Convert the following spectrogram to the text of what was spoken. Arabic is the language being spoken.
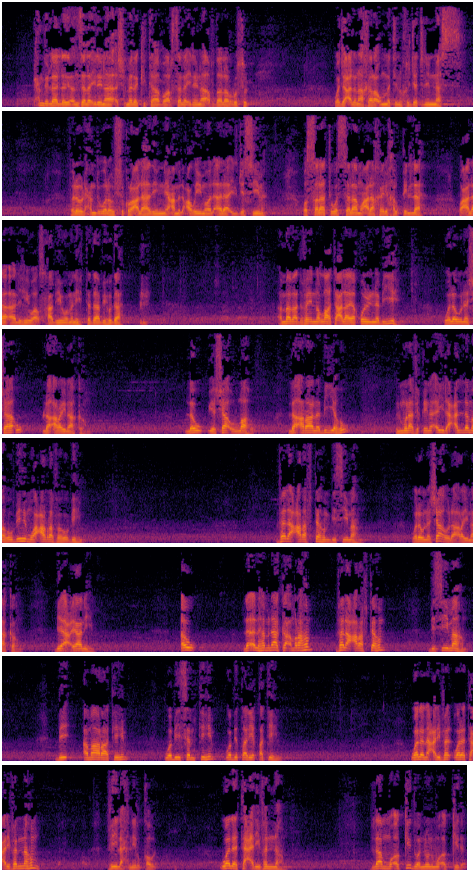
الحمد لله الذي أنزل إلينا أشمل كتاب وأرسل إلينا أفضل الرسل وجعلنا خير أمة أخرجت للناس. فله الحمد وله الشكر على هذه النعم العظيمة والآلاء الجسيمة والصلاة والسلام على خير خلق الله وعلى آله وأصحابه ومن اهتدى بهداه. أما بعد فإن الله تعالى يقول لنبيه ولو نشاء لأريناكهم. لو يشاء الله لأرى نبيه المنافقين أي لعلمه بهم وعرفه بهم. فلا عرفتهم بسيمهم ولو نشاء لأريناكهم بأعيانهم أو لألهمناك أمرهم فلا عرفتهم بسيماهم بأماراتهم وبسمتهم وبطريقتهم. ولنعرف ولتعرفنهم في لحن القول. ولتعرفنهم لام مؤكد والنون مؤكدة.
